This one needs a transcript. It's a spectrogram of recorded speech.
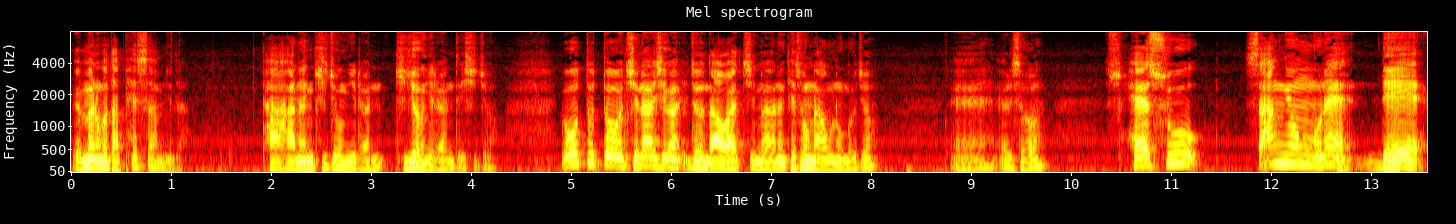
웬만한 거 다 패스합니다. 다 아는 기종이란 기형이라는 뜻이죠. 이것도 또 지난 시간에도 나왔지만은 계속 나오는 거죠. 예, 그래서 해수 쌍용문의 내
